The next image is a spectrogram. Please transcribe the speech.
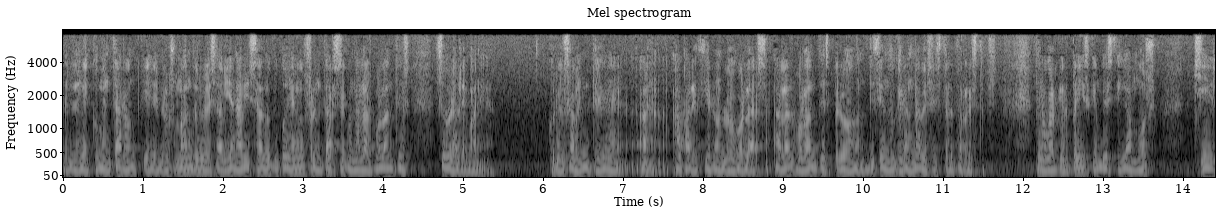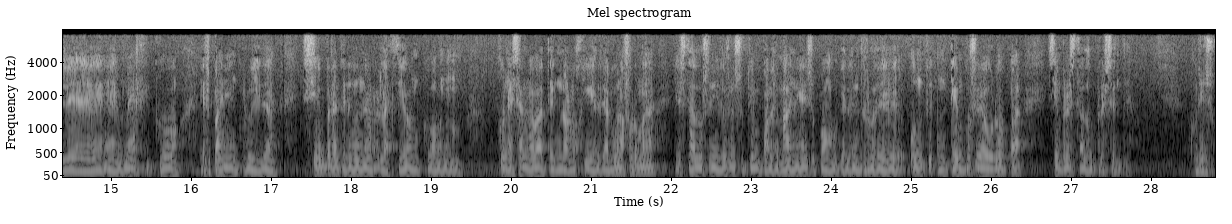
eh, comentaron que los mandos les habían avisado que podían enfrentarse con alas volantes sobre Alemania. Curiosamente aparecieron luego las alas volantes, pero diciendo que eran naves extraterrestres. Pero cualquier país que investigamos, Chile, México, España incluida, siempre ha tenido una relación con, con esa nueva tecnología. De alguna forma, Estados Unidos en su tiempo Alemania, y supongo que dentro de un, tiempo será Europa, siempre ha estado presente. Curioso.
